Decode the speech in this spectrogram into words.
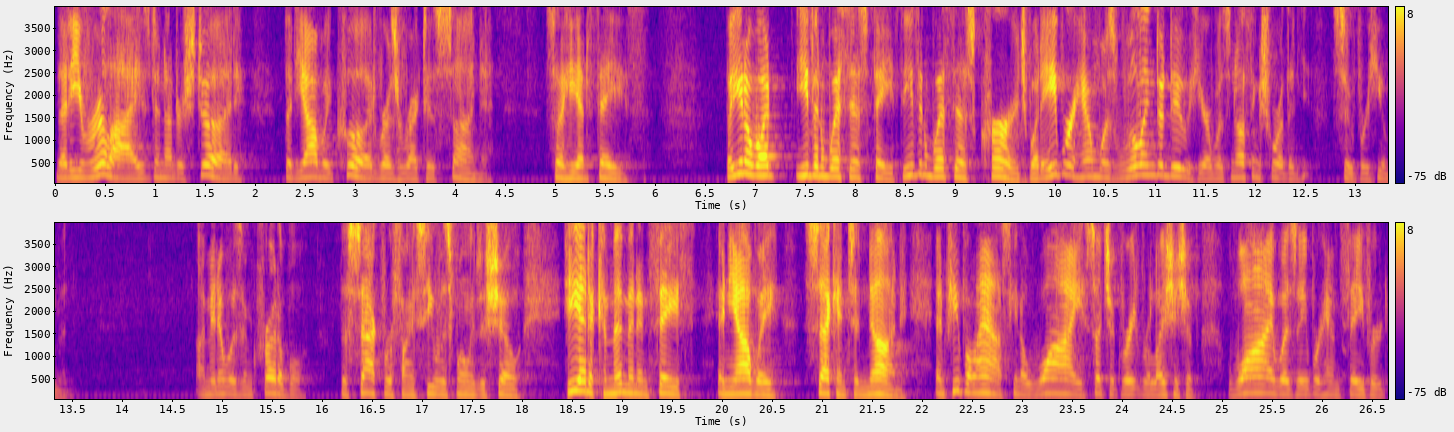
That he realized and understood that Yahweh could resurrect his son. So he had faith. But you know what? Even with this faith, even with this courage, what Abraham was willing to do here was nothing short than superhuman. I mean, it was incredible the sacrifice he was willing to show. He had a commitment and faith in Yahweh second to none. And people ask, you know, why such a great relationship? Why was Abraham favored?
